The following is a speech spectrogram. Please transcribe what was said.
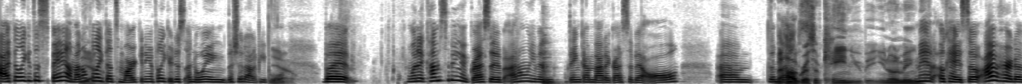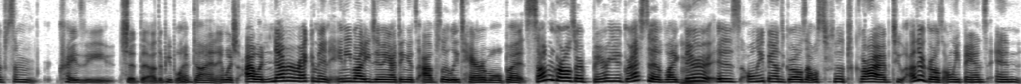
I feel like it's a spam. I don't Yeah. feel like that's marketing. I feel like you're just annoying the shit out of people. yeah, But when it comes to being aggressive, I don't even think I'm that aggressive at all. Um, the but how aggressive can you be? You know what I mean? Man, okay, so I've heard of some crazy shit that other people have done, in which I would never recommend anybody doing. I think it's absolutely terrible. But some girls are very aggressive. Like there is OnlyFans girls that will subscribe to other girls' OnlyFans and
